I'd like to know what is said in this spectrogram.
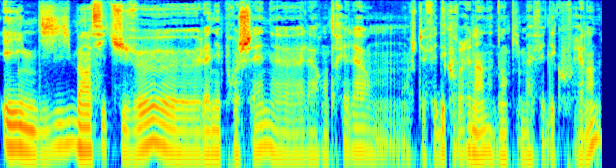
Et il me dit, ben si tu veux, l'année prochaine, à la rentrée là, on, je te fais découvrir l'Inde. Donc il m'a fait découvrir l'Inde.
